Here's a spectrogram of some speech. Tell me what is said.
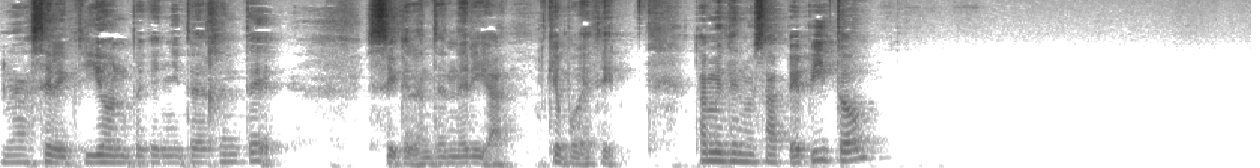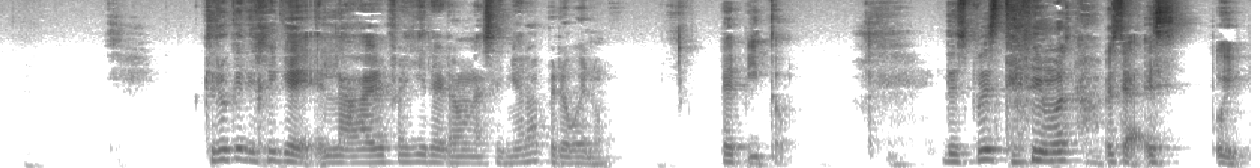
Una selección pequeñita de gente sí que lo entendería. ¿Qué puedo decir? También tenemos a Pepito. Creo que dije que la air fryer era una señora, pero bueno, Pepito. Después tenemos, o sea, es, uy,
